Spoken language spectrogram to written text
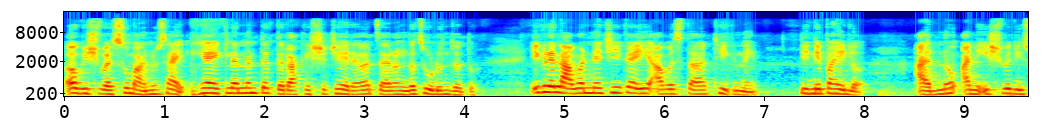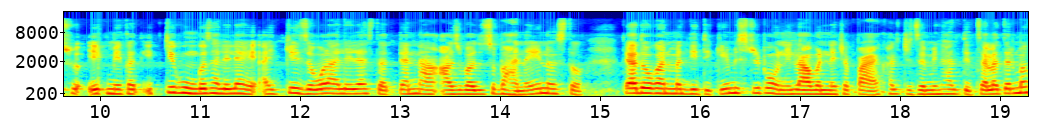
अविश्वासू माणूस आहे. हे ऐकल्यानंतर तर राकेशच्या चेहऱ्यावरचा रंगच उडून जातो. इकडे लावण्याची काही अवस्था ठीक नाही. तिने पाहिलं अर्णव आणि ईश्वरी स्व एकमेकात इतके गुंग झालेले आहे इतके जवळ आलेले असतात त्यांना आजूबाजूचं भानही नसतं. त्या दोघांमध्ये ती केमिस्ट्री पाहून लावण्याच्या पायाखालची जमीन हलते. चला तर मग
